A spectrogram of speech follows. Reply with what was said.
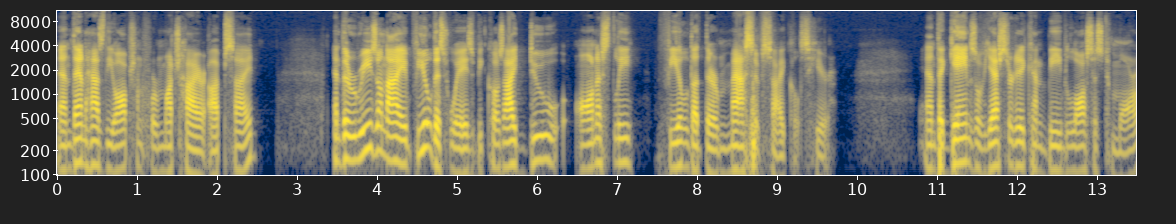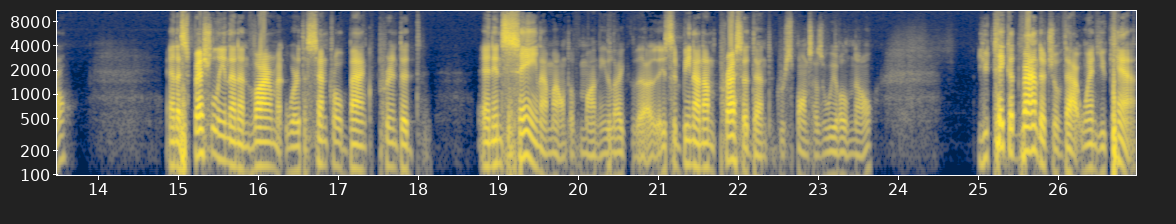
and then has the option for much higher upside. And the reason I feel this way is because I do honestly feel that there are massive cycles here. And the gains of yesterday can be losses tomorrow and especially in an environment where the central bank printed an insane amount of money, like the, it's been an unprecedented response, as we all know. You take advantage of that when you can.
